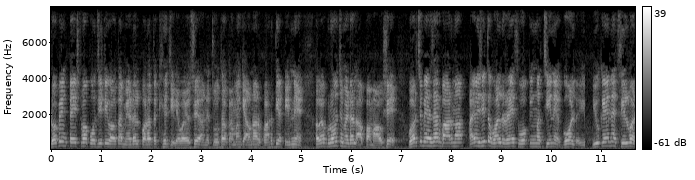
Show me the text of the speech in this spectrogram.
ડોપિંગ ટેસ્ટમાં પોઝિટિવ આવતા મેડલ પરત ખેંચી લેવાયો છે. અને ચોથા ક્રમાંકે આવનાર ભારતીય ટીમને હવે બ્રોન્ઝ મેડલ આપવામાં આવશે. વર્ષ બે હજાર બારમાં આયોજિત વર્લ્ડ રેસ વોકિંગમાં ચીને ગોલ્ડ યુકે ને સિલ્વર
